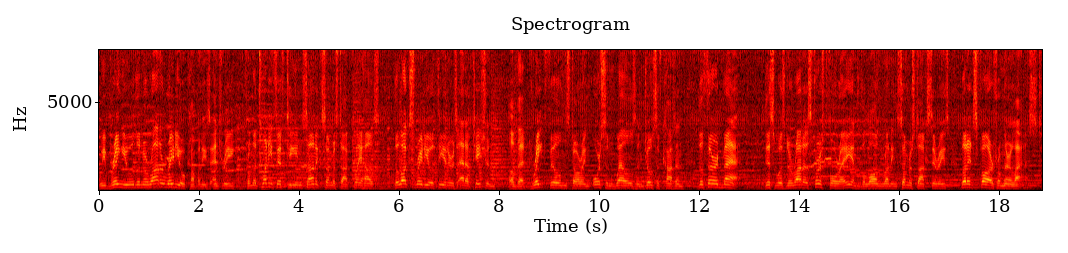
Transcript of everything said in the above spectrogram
we bring you the Narada Radio Company's entry from the 2015 Sonic Summerstock Playhouse Deluxe Radio Theater's adaptation of that great film starring Orson Welles and Joseph Cotten, The Third Man. This was Narada's first foray into the long running Summerstock series, but it's far from their last.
